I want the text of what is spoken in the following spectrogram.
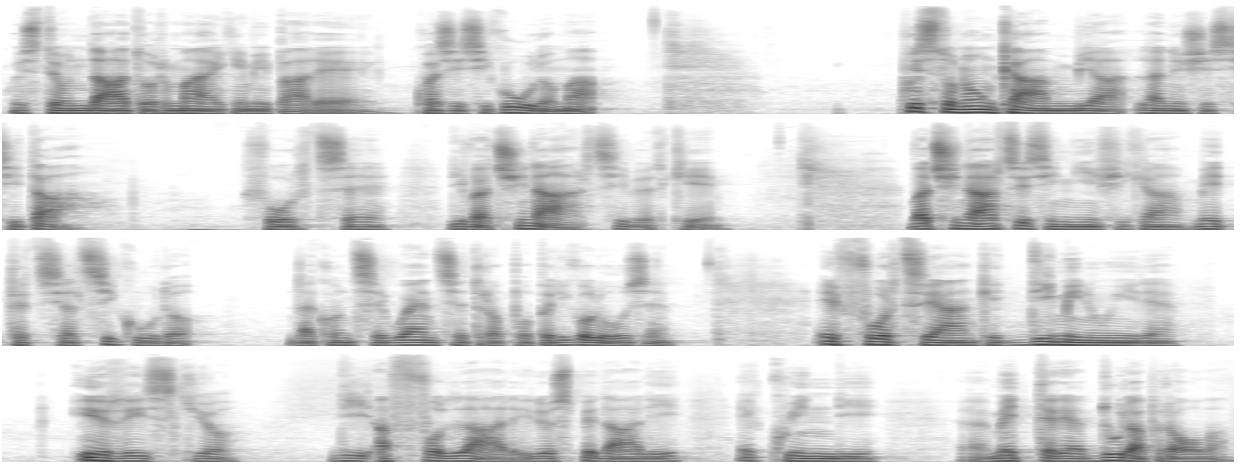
Questo è un dato ormai che mi pare quasi sicuro, ma questo non cambia la necessità, forse, di vaccinarsi, perché vaccinarsi significa mettersi al sicuro da conseguenze troppo pericolose e forse anche diminuire il rischio di affollare gli ospedali e quindi eh, mettere a dura prova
